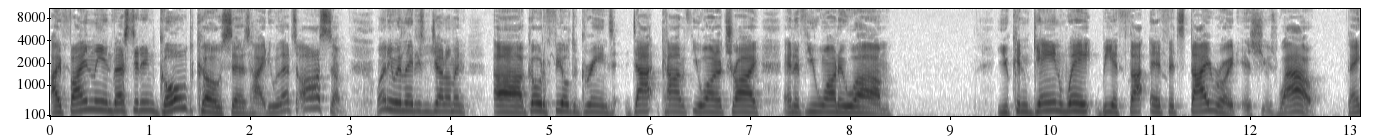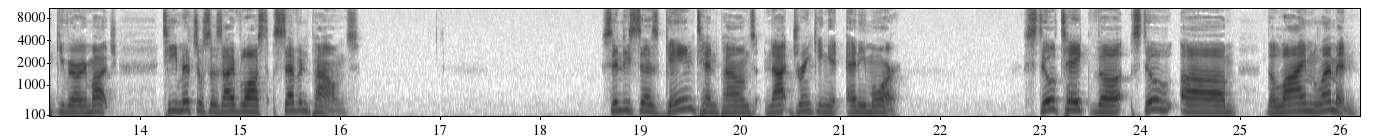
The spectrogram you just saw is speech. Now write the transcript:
I finally invested in Goldco, says Heidi. Well, that's awesome. Well, anyway, ladies and gentlemen, uh, go to fieldofgreens.com if you want to try and if you want to, um, you can gain weight be th- if it's thyroid issues. Wow. Thank you very much. T. Mitchell says, I've lost seven pounds. Cindy says, gain 10 pounds, not drinking it anymore. Still take the, still, um, the lime lemon.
